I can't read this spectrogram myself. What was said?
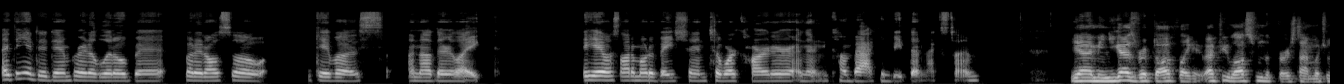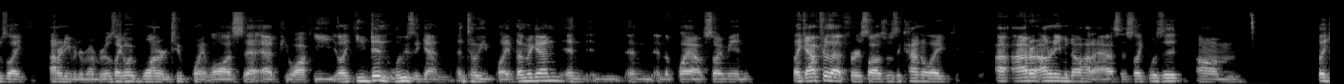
I think it did damper it a little bit, but it also gave us another like it gave us a lot of motivation to work harder and then come back and beat them next time. Yeah, I mean, you guys ripped off like after you lost from the first time, which was like I don't even remember. It was like a one or two point loss at, at Pewaukee. Like you didn't lose again until you played them again in in in, in the playoffs. So I mean, like after that first loss, was it kind of like I, I don't I don't even know how to ask this. Like, was it um like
